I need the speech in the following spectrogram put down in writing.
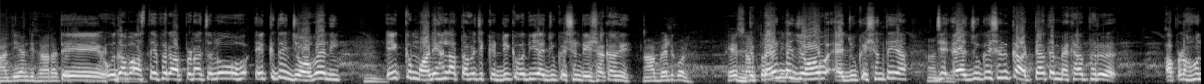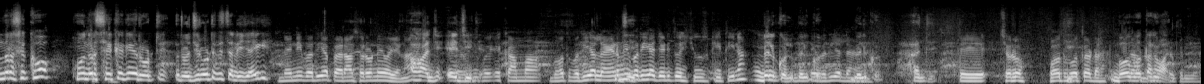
ਹਾਂਜੀ ਹਾਂਜੀ ਸਾਰਾ ਤੇ ਉਹਦਾ ਵਾਸਤੇ ਫਿਰ ਆਪਣਾ ਚਲੋ ਇੱਕ ਤੇ ਜੌਬ ਹੈ ਨਹੀਂ ਇੱਕ ਮਾੜੇ ਹਾਲਾਤਾਂ ਵਿੱਚ ਕਿੱਡੀ ਕੁ ਵਧੀਆ ਐਜੂਕੇਸ਼ਨ ਦੇ ਸਕਾਂਗੇ। ਹਾਂ ਬਿਲਕੁਲ। ਇਹ ਸਭ ਤੋਂ ਡਿਪੈਂਡ ਜੌਬ ਐਜੂਕੇਸ਼ਨ ਤੇ ਆ। ਜੇ ਐਜੂਕੇਸ਼ਨ ਘੱਟ ਆ ਤਾਂ ਮੈਂ ਕਿਹਾ ਫਿਰ ਆਪਣਾ ਹੁਨਰ ਸਿੱਖੋ ਹੁਨਰ ਸਿੱਖ ਕੇ ਰੋਟੀ ਰੋਜੀ ਰੋਟੀ ਤੇ ਚਲੀ ਜਾਏਗੀ। ਨਹੀਂ ਨਹੀਂ ਵਧੀਆ ਪੈਰਾਂ ਸਿਰੋਂ ਨੇ ਹੋ ਜਾਣਾ। ਹਾਂਜੀ ਇਹ ਚੀਜ਼। ਇਹ ਕੰਮ ਬਹੁਤ ਵਧੀਆ ਲਾਈਨ ਵੀ ਵਧੀਆ ਜਿਹੜੀ ਤੁਸੀਂ ਚੂਜ਼ ਕੀਤੀ ਨਾ। ਬਿਲਕੁਲ ਬਿਲਕੁਲ। ਬਿਲਕੁਲ ਹਾਂਜੀ। ਤੇ ਚਲੋ ਬਹੁਤ ਬਹੁਤ ਤੁਹਾਡਾ ਬਹੁਤ ਬਹੁਤ ਧੰਨਵਾਦ। ਸ਼ੁਕਰੀਆ।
